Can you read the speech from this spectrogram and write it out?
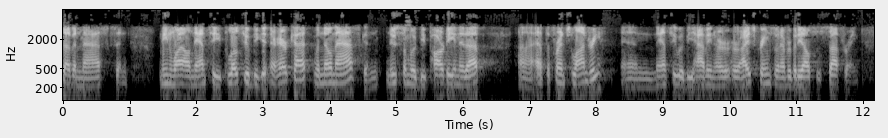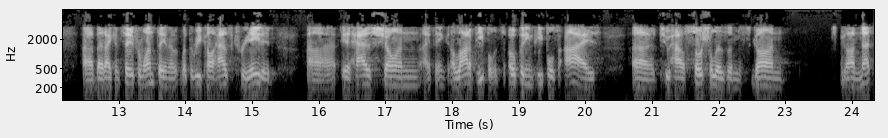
seven masks. And meanwhile, Nancy Pelosi would be getting her hair cut with no mask, and Newsom would be partying it up uh, at the French Laundry, and Nancy would be having her, her ice creams when everybody else is suffering. Uh, but I can say for one thing that what the recall has created, uh, it has shown, I think, a lot of people. It's opening people's eyes to how socialism's gone gone nuts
